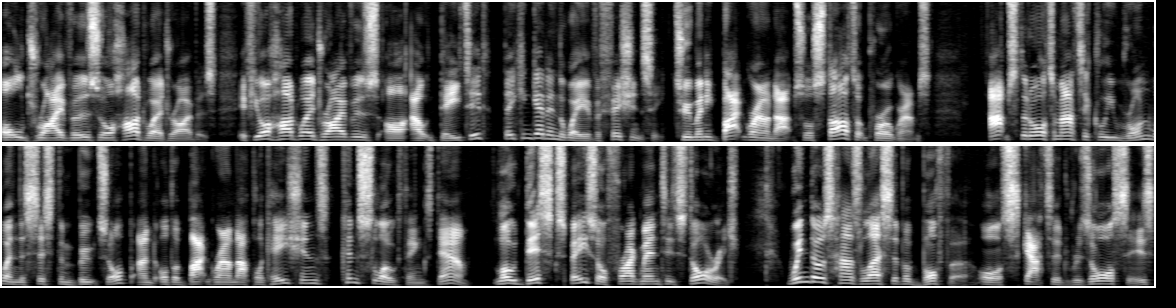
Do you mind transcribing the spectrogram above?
Old drivers or hardware drivers. If your hardware drivers are outdated, they can get in the way of efficiency. Too many background apps or startup programs. Apps that automatically run when the system boots up and other background applications can slow things down. Low disk space or fragmented storage. Windows has less of a buffer or scattered resources,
